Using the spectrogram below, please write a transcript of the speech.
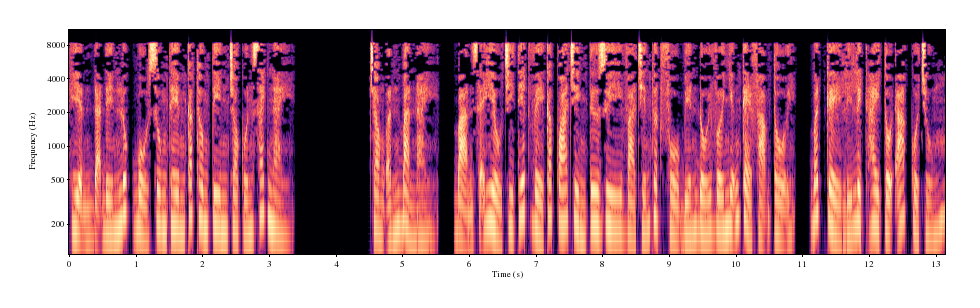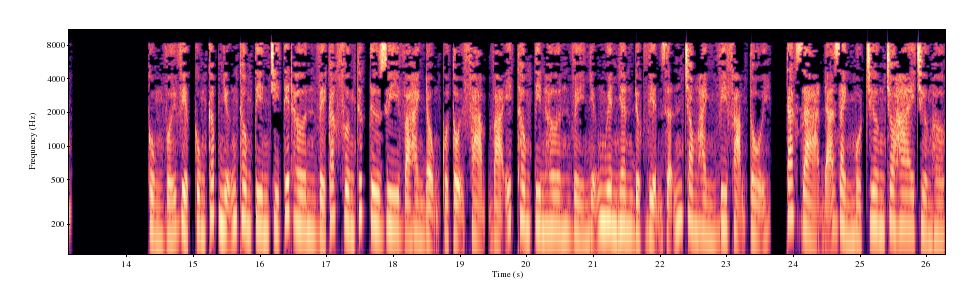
hiện đã đến lúc bổ sung thêm các thông tin cho cuốn sách này. Trong ấn bản này, bạn sẽ hiểu chi tiết về các quá trình tư duy và chiến thuật phổ biến đối với những kẻ phạm tội, bất kể lý lịch hay tội ác của chúng. Cùng với việc cung cấp những thông tin chi tiết hơn về các phương thức tư duy và hành động của tội phạm và ít thông tin hơn về những nguyên nhân được viện dẫn trong hành vi phạm tội, tác giả đã dành một chương cho hai trường hợp,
